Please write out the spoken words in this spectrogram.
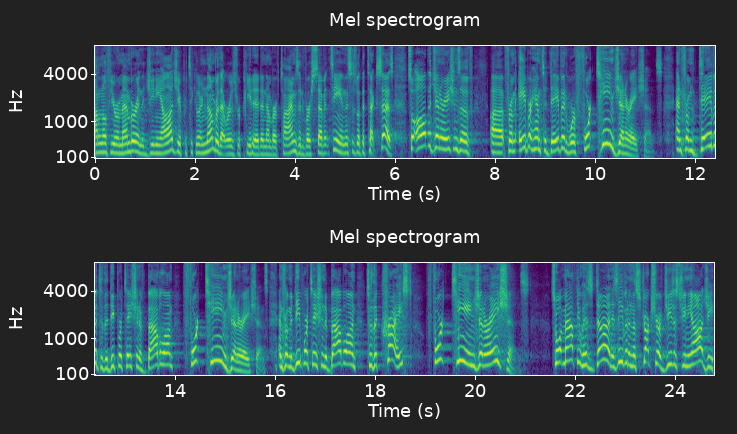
I don't know if you remember in the genealogy a particular number that was repeated a number of times in verse 17. This is what the text says. So all the generations of uh, from Abraham to David were 14 generations. And from David to the deportation of Babylon, 14 generations. And from the deportation to Babylon to the Christ, 14 generations. So, what Matthew has done is, even in the structure of Jesus' genealogy,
